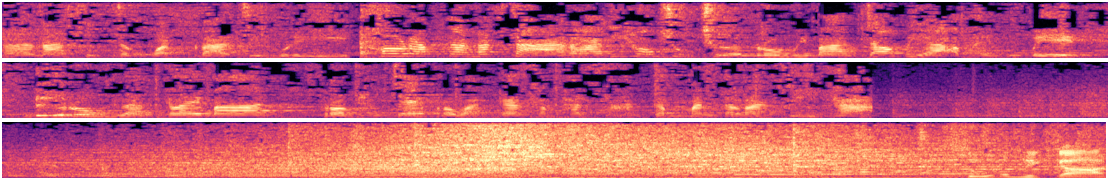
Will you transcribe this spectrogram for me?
ธารณสุขจังหวัดปราจีนบุรี เข้ารับการรักษานะคะที่ห้องฉุกเฉินโรงพยาบาลเจ้าพระยาอภัยภูเบศหรือโรงพยาบาลใกล้บ้าน พร้อมทั้งแจ้งประวัติการสัมผัสสารกัมมันตรังสีค่ะ ศูนย์อำนวยการ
